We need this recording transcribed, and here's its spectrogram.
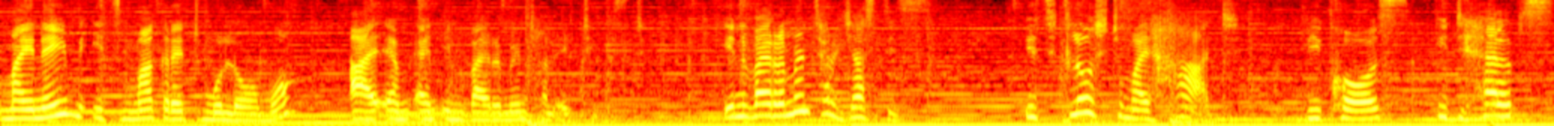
My name is Margaret Molomo. I am an environmental activist. Environmental justice is close to my heart because it helps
